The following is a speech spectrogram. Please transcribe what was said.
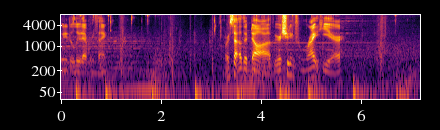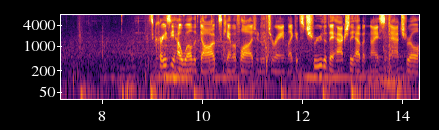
we need to loot everything. Where's that other dog? We were shooting from right here. It's crazy how well the dogs camouflage into the terrain. Like, it's true that they actually have a nice natural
